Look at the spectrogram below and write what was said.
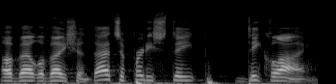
of elevation. That's a pretty steep decline.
